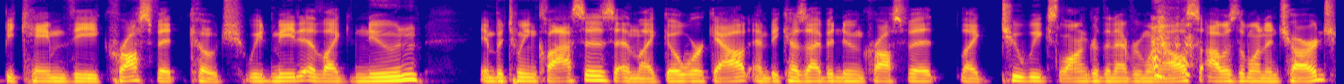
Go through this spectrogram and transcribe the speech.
became the CrossFit coach. We'd meet at like noon in between classes and like go work out. And because I've been doing CrossFit like two weeks longer than everyone else, I was the one in charge.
